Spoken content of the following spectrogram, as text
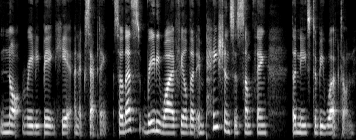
not really being here and accepting. So that's really why I feel that impatience is something that needs to be worked on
